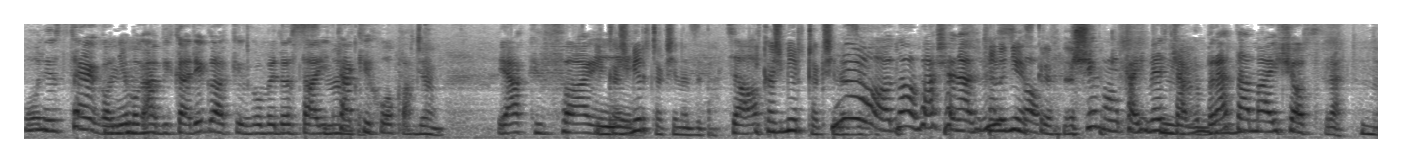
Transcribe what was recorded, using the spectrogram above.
On jest tego, nie mogę, a wikarygo jakiego by dostali, taki chłopak. Widziałam. Jaki I fajny. Kaźmierczak się nazywa. Co? I Kaźmierczak się nazywa. No, no, wasze nazwisko. Ale nie jest krewny. Szymon Kaźmierczak, No. brata ma i siostrę. No.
